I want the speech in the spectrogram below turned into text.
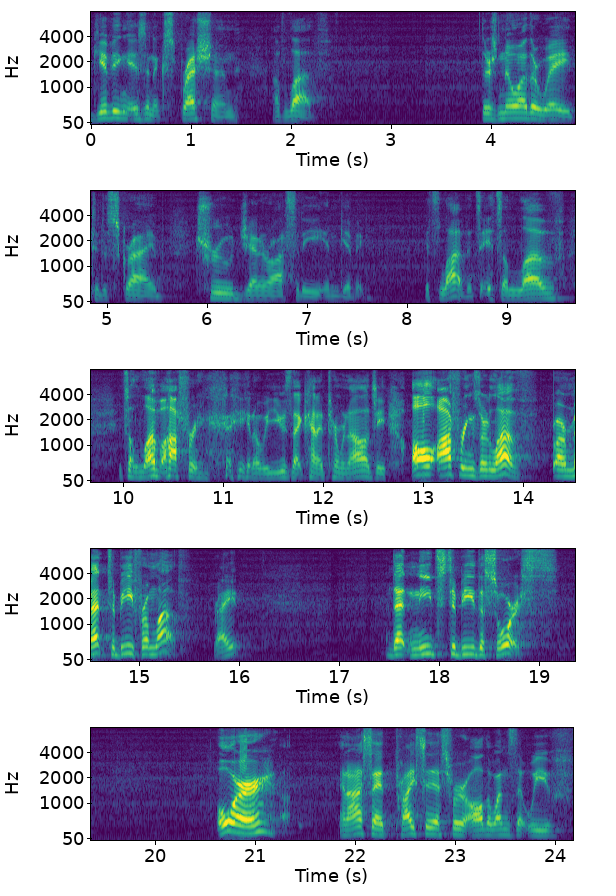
giving is an expression of love. There's no other way to describe true generosity in giving. It's love. It's, it's a love. It's a love offering. you know, we use that kind of terminology. All offerings are love, are meant to be from love, right? That needs to be the source. Or, and honestly, I'd probably say this for all the ones that we've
